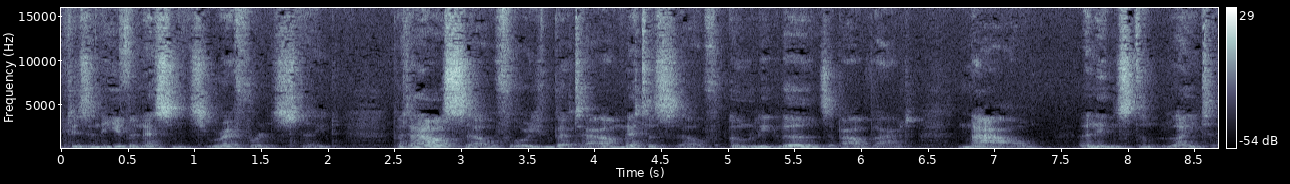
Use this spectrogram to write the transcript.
It is an evanescence reference state. But our self, or even better, our meta self, only learns about that now, an instant later,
